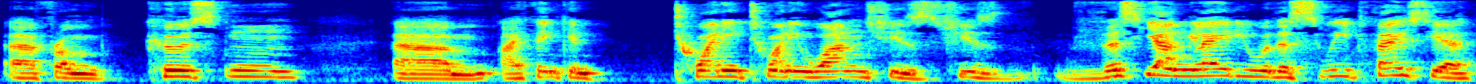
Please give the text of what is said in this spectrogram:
uh, from Kirsten, um, I think in 2021. She's, she's this young lady with a sweet face here.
